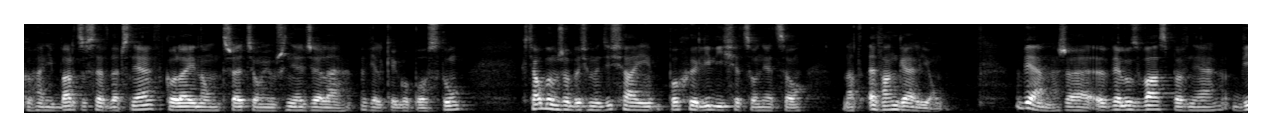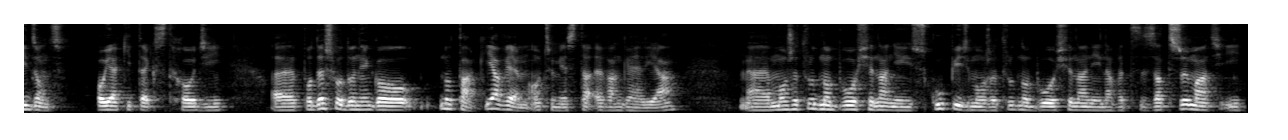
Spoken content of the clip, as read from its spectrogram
kochani bardzo serdecznie w kolejną, trzecią już niedzielę Wielkiego Postu. Chciałbym, żebyśmy dzisiaj pochylili się co nieco nad Ewangelią. Wiem, że wielu z Was pewnie widząc o jaki tekst chodzi, e, podeszło do niego, no tak, ja wiem o czym jest ta Ewangelia. E, Może trudno było się na niej skupić, może trudno było się na niej nawet zatrzymać i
